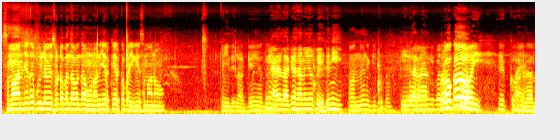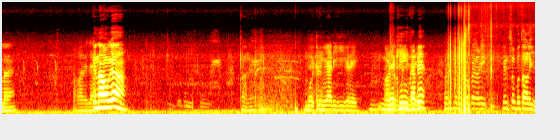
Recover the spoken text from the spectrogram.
ਸਮਾਨ ਜੇ ਤਾਂ ਕੋਈ ਲਵੇ ਛੋਟਾ ਬੰਦਾ ਬੰਦਾ ਹੋਣਾ ਨਹੀਂ ਜਰਕੇ ਰਕ ਪਾਈ ਗਏ ਸਮਾਨ ਉਹ। ਅਸੀਂ ਤੇ ਲੱਗ ਗਏ ਨਹੀਂ ਐ ਲੱਗੇ ਸਾਨੂੰ ਜਿਹਨੂੰ ਭੇਜਦੇ ਨਹੀਂ ਉਹਨੂੰ ਨਹੀਂ ਕੀ ਪਤਾ। ਕੀ ਕਰਨਾ? ਰੋਕ! ਇੱਕ ਭਾਈ ਹੋਇਆ ਲੈ। ਕਿੰਨਾ ਹੋ ਗਿਆ? ਮੋਟਰ ਗਾੜੀ ਕੀ ਕਰੇ? ਦੇਖੀ ਸਾਬੇ। 342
